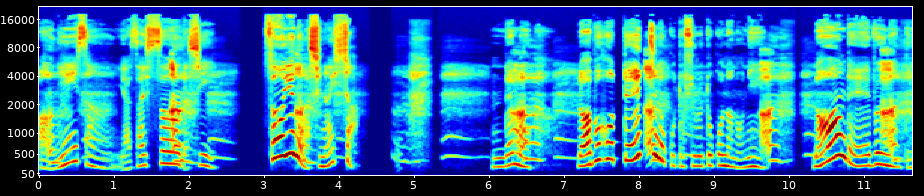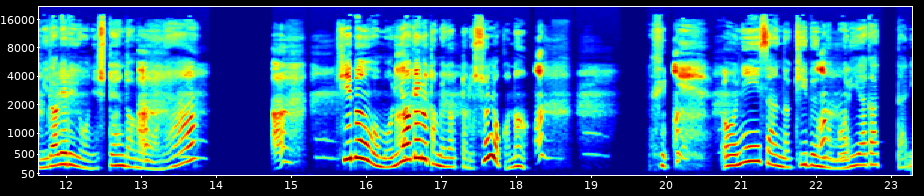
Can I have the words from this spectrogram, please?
お兄さん優しそうだし、そういうのはしないっしょ。でも、ラブホってエッチのことするとこなのに、なんで AV なんて見られるようにしてんだろうね。気分を盛り上げるためだったりすんのかな？お兄さんの気分も盛り上がったり？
